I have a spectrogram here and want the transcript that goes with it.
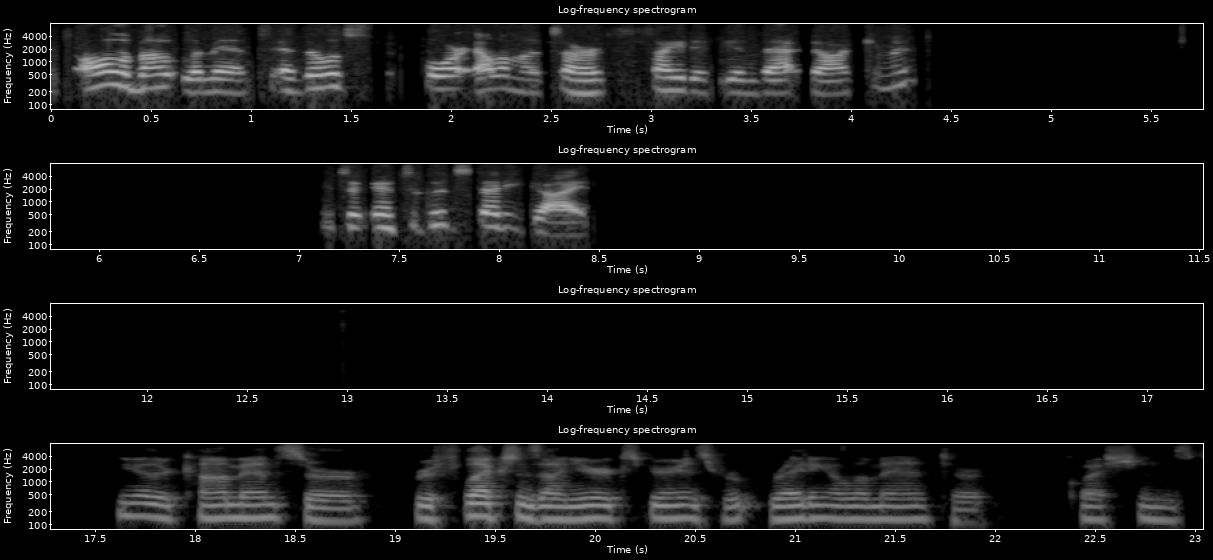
It's all about laments, and those four elements are cited in that document. It's a, it's a good study guide. Any other comments or reflections on your experience writing a lament or questions?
